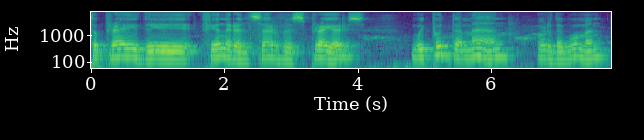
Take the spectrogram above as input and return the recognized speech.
to pray the funeral service prayers, we put the man or the woman,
